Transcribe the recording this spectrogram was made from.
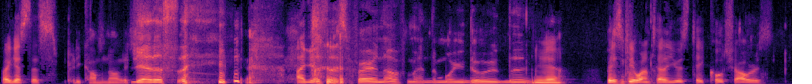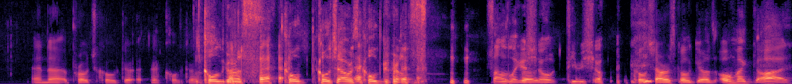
But I guess that's pretty common knowledge. yeah, that's. I guess that's fair enough, man. The more you do it, the Yeah. Basically, what I'm telling you is take cold showers and uh, approach cold gir- uh, cold girls. cold girls, cold cold showers, cold girls. Sounds like a show, TV show. cold showers, cold girls. Oh my god,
